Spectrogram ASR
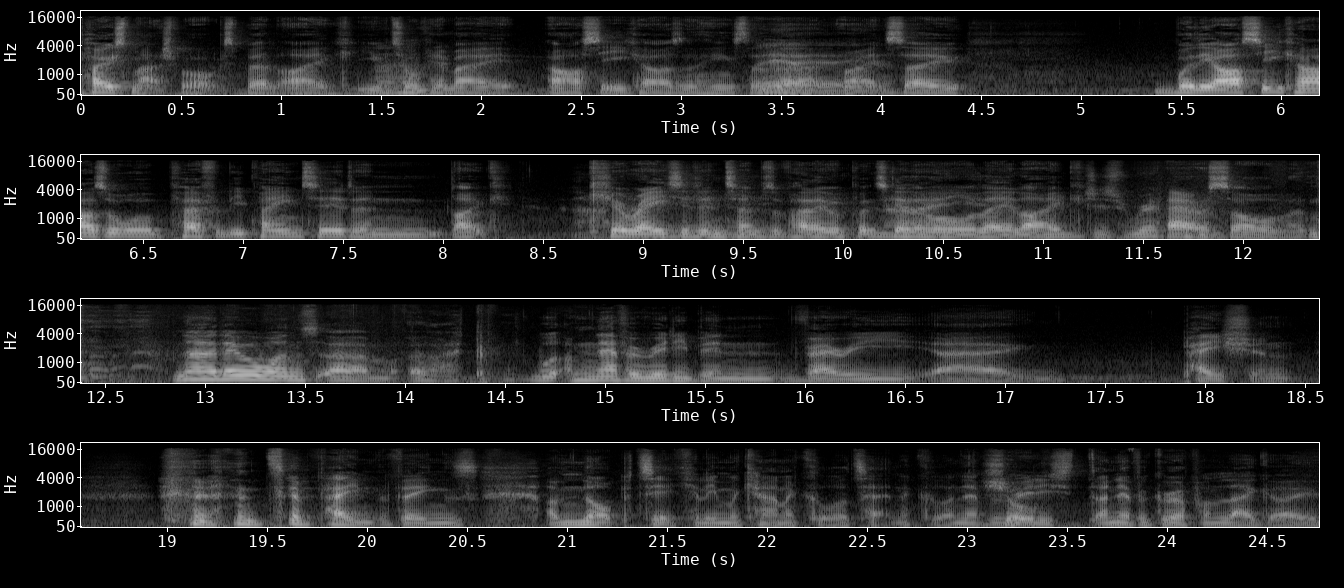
post Matchbox, but like you were Uh-huh. talking about RC cars and things like Yeah, that, yeah, right? So were the RC cars all perfectly painted and like curated in terms of how they were put together, No, or were they like just rip 'em. aerosol and No, they were ones. Um, well, I've never really been very uh, patient to paint things. I'm not particularly mechanical or technical. I never Sure. really. I never grew up on Lego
